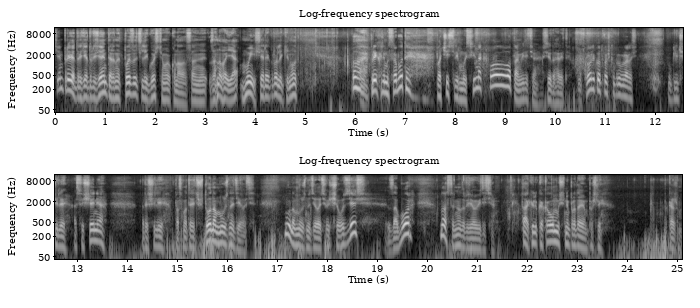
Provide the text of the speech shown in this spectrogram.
Всем привет, дорогие друзья, интернет-пользователи и гости моего канала. С вами заново я, мы, серия кролики. Ну вот, ой, приехали мы с работы, почистили мы свинок. О, там, видите, все горит. У кроликов трошки прибрались, включили освещение, решили посмотреть, что нам нужно делать. Ну, нам нужно делать еще вот здесь, забор, ну, остальное, друзья, увидите. Так, Юлька, кого мы сегодня продаем? Пошли, покажем.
